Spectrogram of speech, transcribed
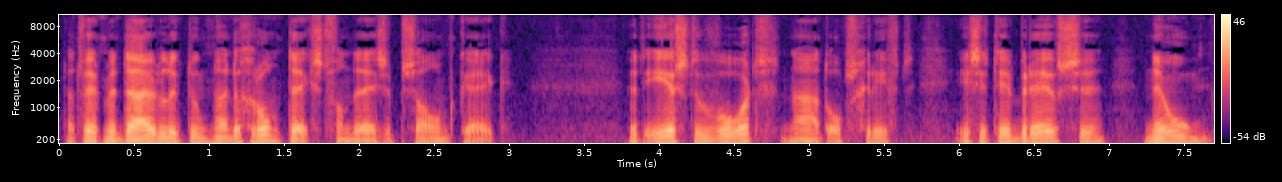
Dat werd me duidelijk toen ik naar de grondtekst van deze psalm keek. Het eerste woord na het opschrift is het Hebreeuwse neum,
